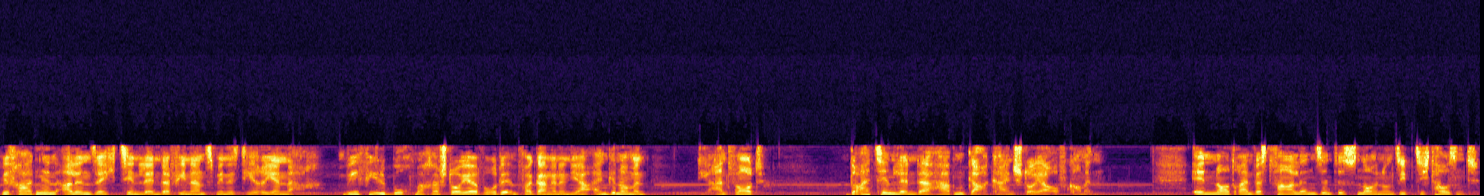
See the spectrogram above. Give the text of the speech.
Wir fragen in allen 16 Länderfinanzministerien nach. Wie viel Buchmachersteuer wurde im vergangenen Jahr eingenommen? Die Antwort 13 Länder haben gar kein Steueraufkommen. In Nordrhein-Westfalen sind es 79.000.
